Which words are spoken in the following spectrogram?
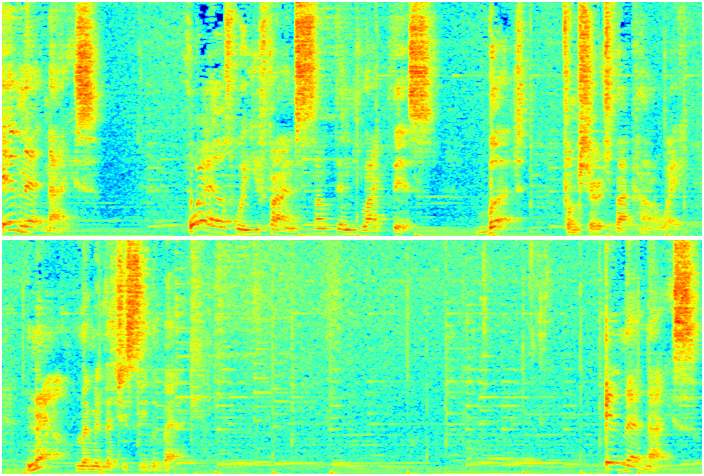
Isn't that nice? Where else will you find something like this but from Shirts by Conoway? Now, let me let you see the back. Isn't that nice?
